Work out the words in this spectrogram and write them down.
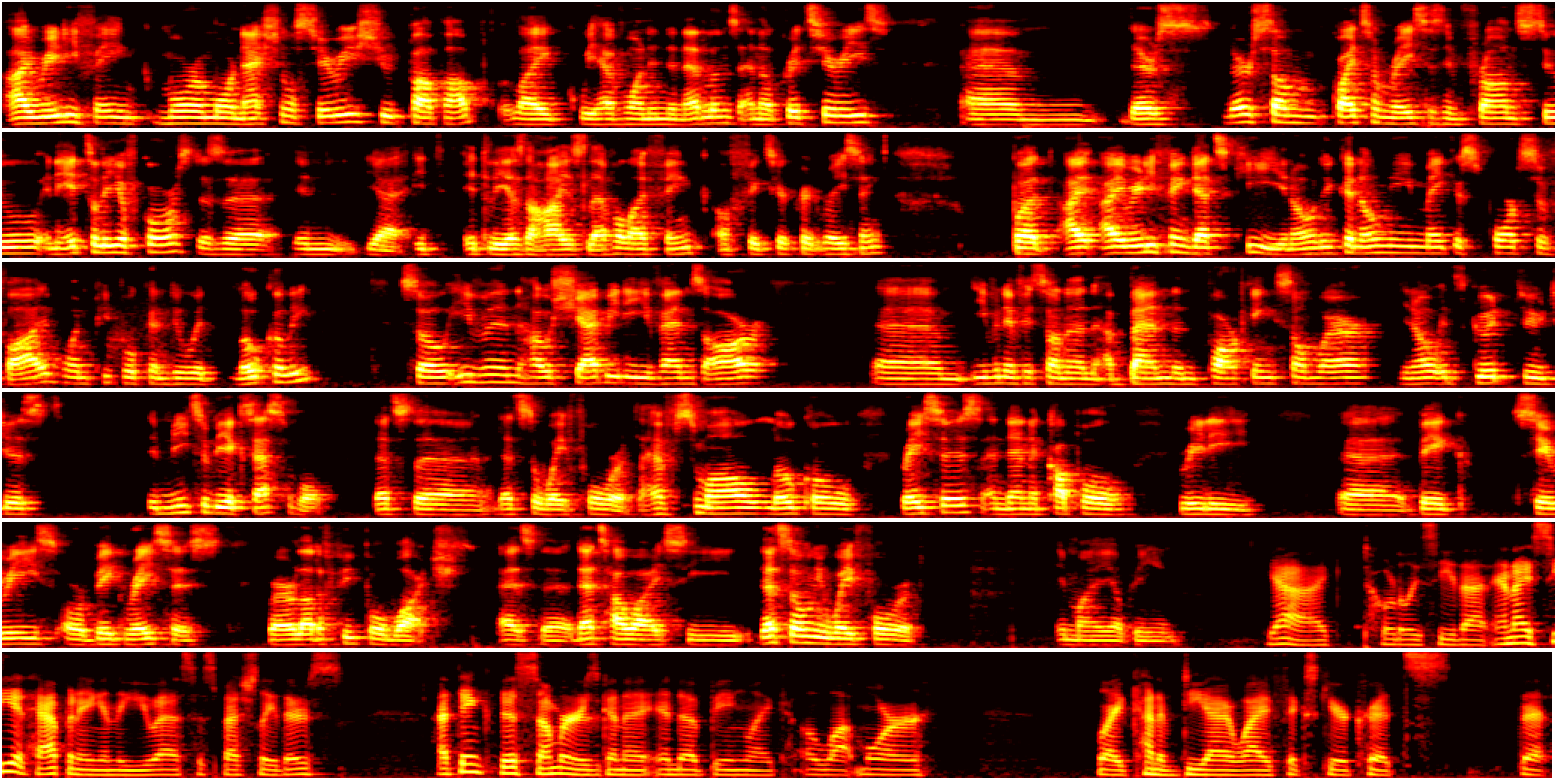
I really think more and more national series should pop up. Like we have one in the Netherlands, NL Crit series. Um, there's there's some quite some races in France too. In Italy, of course, there's a in yeah it, Italy has the highest level I think of fixed gear crit racing. But I, I really think that's key. You know, you can only make a sport survive when people can do it locally. So even how shabby the events are, um, even if it's on an abandoned parking somewhere, you know, it's good to just it needs to be accessible. That's the that's the way forward. I have small local races and then a couple really uh, big series or big races where a lot of people watch. As the that's how I see. That's the only way forward, in my opinion. Yeah, I totally see that, and I see it happening in the U.S. Especially, there's I think this summer is to end up being like a lot more like kind of DIY fixed gear crits that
